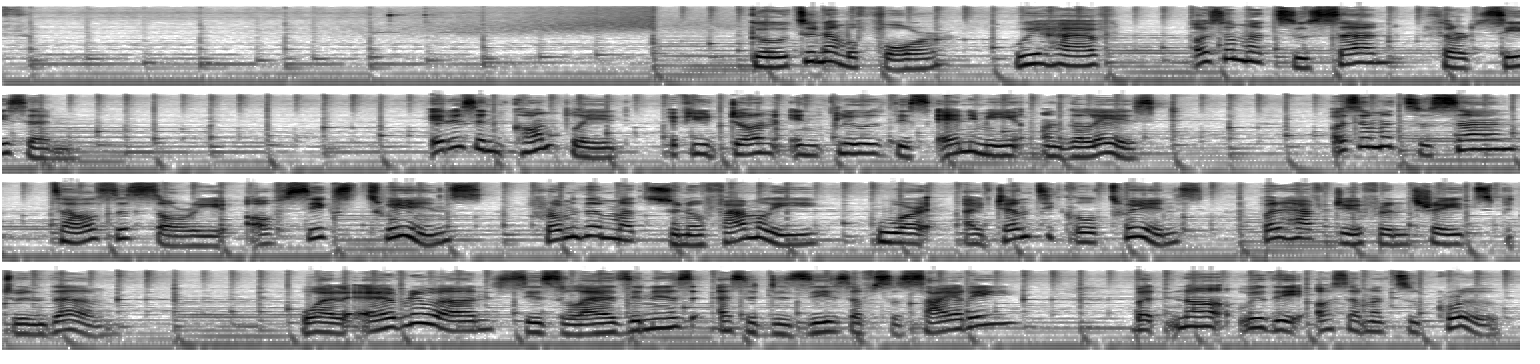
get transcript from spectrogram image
Go to number 4, we have Osomatsu-san 3rd season. It is incomplete if you don't include this anime on the list. Osomatsu-san tells the story of six twins from the Matsuno family who are identical twins but have different traits between them. While everyone sees laziness as a disease of society, but not with the Osomatsu crew,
